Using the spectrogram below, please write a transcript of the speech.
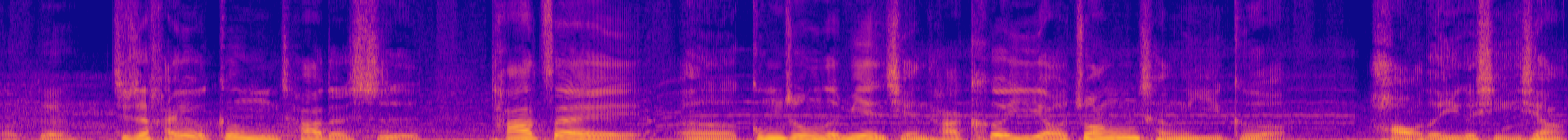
哦对。其 实还有更差的是，他在呃公众的面前，他刻意要装成一个好的一个形象，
